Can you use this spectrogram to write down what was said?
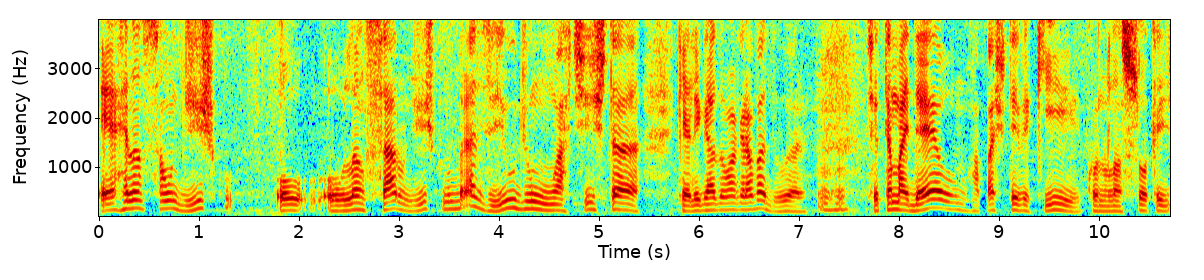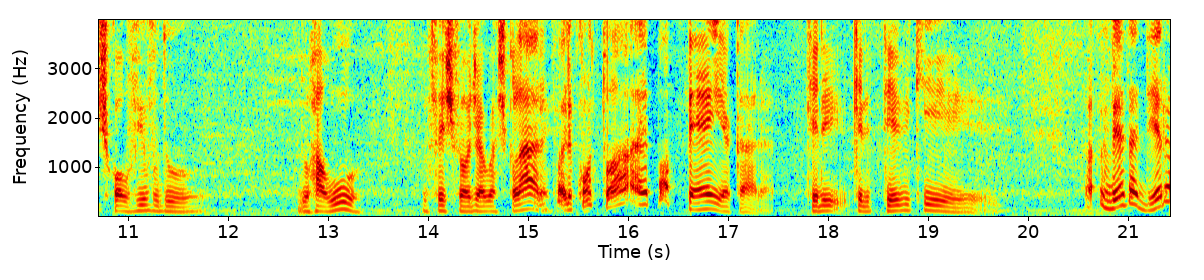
é relançar um disco ou, ou, lançar um disco no Brasil de um artista que é ligado a uma gravadora. Uhum. Você tem uma ideia, um rapaz que esteve aqui quando lançou aquele disco ao vivo do, do Raul, no Festival de Águas Claras, ele contou a epopeia, cara, que ele, que ele teve que verdadeira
